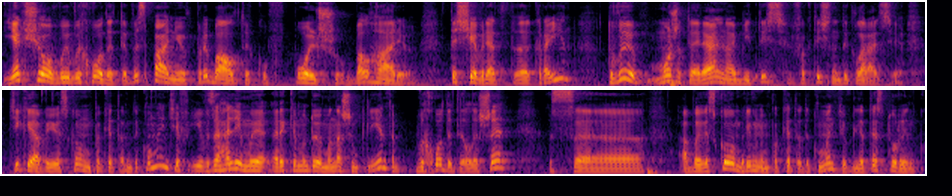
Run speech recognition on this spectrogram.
Якщо ви виходите в Іспанію, в Прибалтику, в Польщу, в Болгарію та ще в ряд е, країн, то ви можете реально обійтись фактично декларацією, тільки обов'язковим пакетом документів. І взагалі ми рекомендуємо нашим клієнтам виходити лише з е, обов'язковим рівнем пакета документів для тесту ринку.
